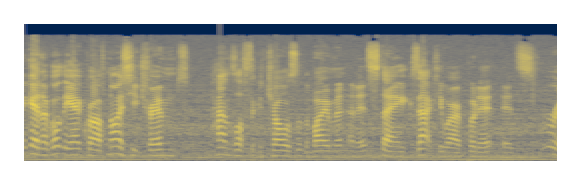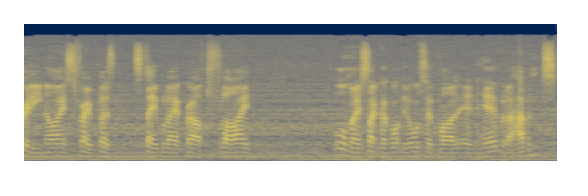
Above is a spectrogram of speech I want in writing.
Again, I've got the aircraft nicely trimmed, hands off the controls at the moment, and it's staying exactly where I put it. It's really nice, very pleasant, and stable aircraft to fly. Almost like I've got the autopilot in here, but I haven't.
